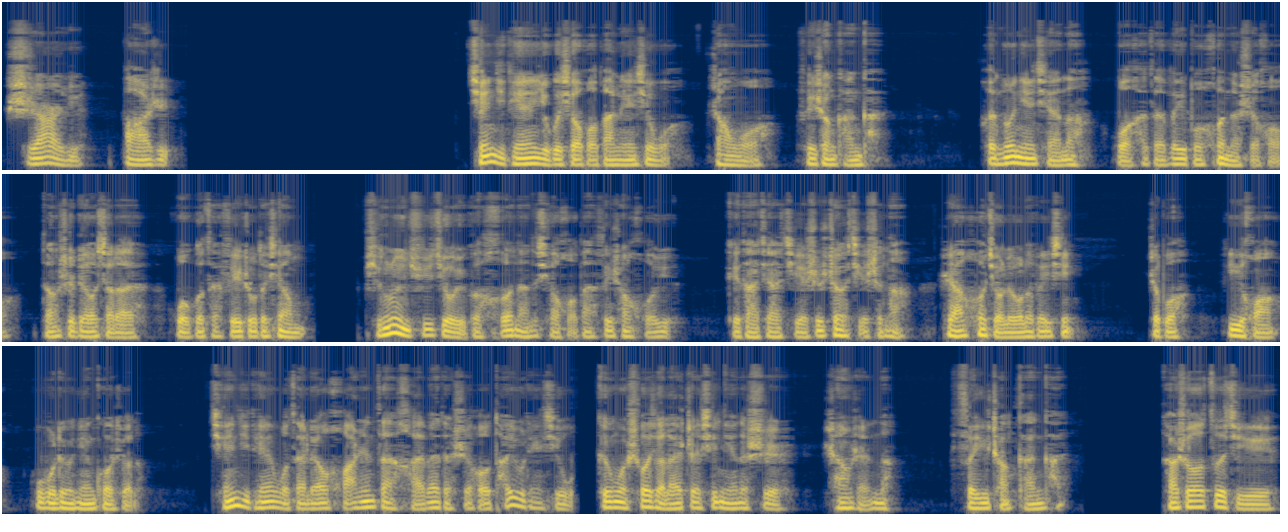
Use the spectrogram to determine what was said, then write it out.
十二月八日。前几天有个小伙伴联系我。让我非常感慨。很多年前呢，我还在微博混的时候，当时聊下来我国在非洲的项目，评论区就有一个河南的小伙伴非常活跃，给大家解释这解释那，然后就留了微信。这不一晃五六年过去了。前几天我在聊华人在海外的时候，他又联系我，跟我说下来这些年的事，让人呢非常感慨。他说自己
